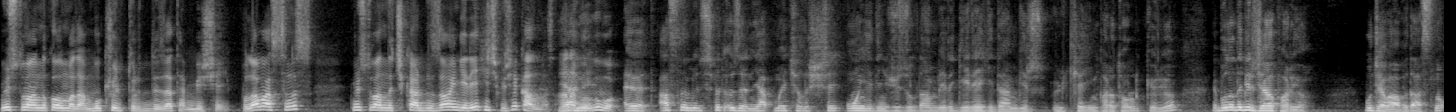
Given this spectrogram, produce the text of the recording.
Müslümanlık olmadan bu kültürde zaten bir şey bulamazsınız. Müslümanlığı çıkardığınız zaman geriye hiçbir şey kalmaz. Ana Yani vurgu bu. Evet aslında İsmet Özel'in yapmaya çalıştığı şey 17. yüzyıldan beri geriye giden bir ülke, imparatorluk görüyor. Ve buna da bir cevap arıyor. Bu cevabı da aslında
